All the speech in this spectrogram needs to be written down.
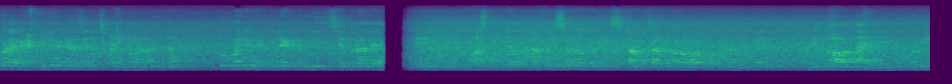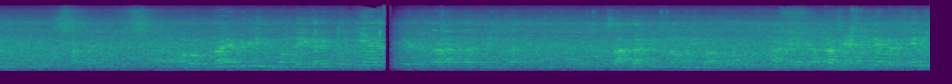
एउटा भेन्टिलेटर चाहिँ छैन होइन त्यो पनि भेन्टिलेटर निजी क्षेत्रले हस्पिटल आफैसँग पनि स्ट्रक्चर नभएको हुनाले चाहिँ अलिक नहतारिएको पनि हो त्यो उसमा चाहिँ अ, अब नयाँ बिल्डिङ बन्दै गरेको त्यहाँ भेन्टिलेटर जडान गर्ने कुरा सान्दर्भिक नहुने भएको हुनाले र भेन्टिलेटर फेरि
